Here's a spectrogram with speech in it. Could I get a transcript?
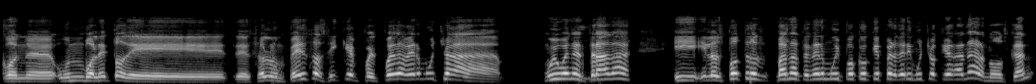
con eh, un boleto de, de solo un peso, así que pues puede haber mucha, muy buena entrada y, los potros van a tener muy poco que perder y mucho que ganar, ¿no, Oscar?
